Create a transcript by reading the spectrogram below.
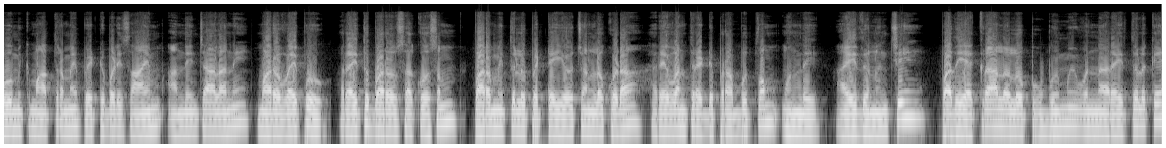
భూమికి మాత్రమే పెట్టుబడి సాయం అందించాలని మరోవైపు రైతు భరోసా కోసం పరిమితులు పెట్టే యోచనలో కూడా రేవంత్ రెడ్డి ప్రభుత్వం ఉంది. ఐదు నుంచి పది ఎకరాల లోపు భూమి ఉన్న రైతులకే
